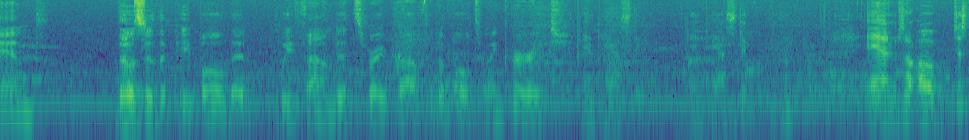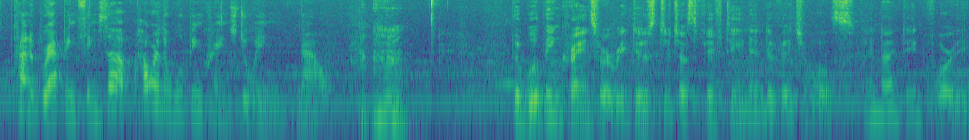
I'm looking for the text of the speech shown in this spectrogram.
And those are the people that we found it's very profitable to encourage. Fantastic, fantastic. Mhm. And uh, just kind of wrapping things up, how are the whooping cranes doing now? The whooping cranes were reduced to just 15 individuals in 1940.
